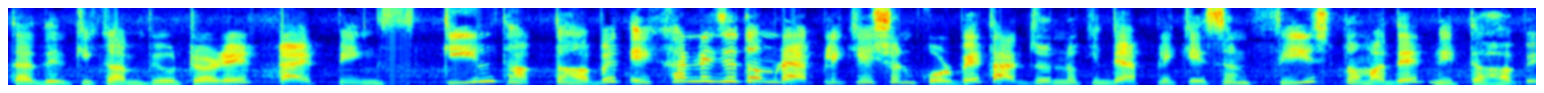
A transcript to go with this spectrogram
তাদেরকে কম্পিউটারের টাইপিং স্কিল থাকতে হবে। এখানে যে তোমরা অ্যাপ্লিকেশন করবে, তার জন্য কিন্তু অ্যাপ্লিকেশন ফিস তোমাদের দিতে হবে।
